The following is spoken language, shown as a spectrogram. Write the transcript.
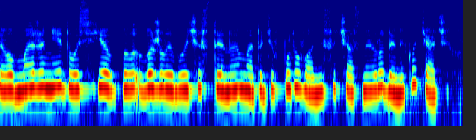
Це обмеження і досі є важливою частиною методів полювання сучасної родини котячих.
